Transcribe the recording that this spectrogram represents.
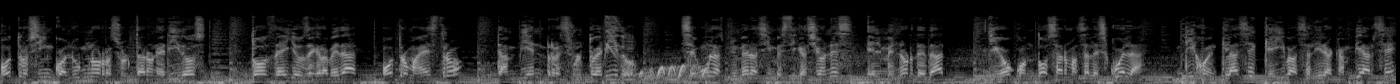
Otros cinco alumnos resultaron heridos, dos de ellos de gravedad. Otro maestro también resultó herido. Según las primeras investigaciones, el menor de edad llegó con dos armas a la escuela. Dijo en clase que iba a salir a cambiarse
